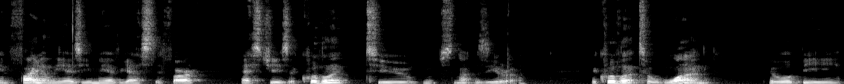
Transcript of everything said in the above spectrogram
And finally, as you may have guessed, if our Sg is equivalent to, oops, not 0, equivalent to 1, it will be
